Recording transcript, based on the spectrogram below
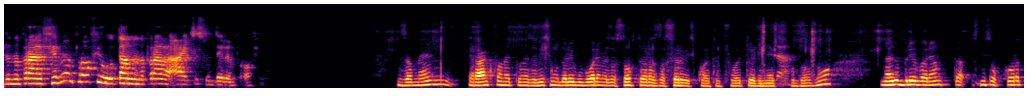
да направя фирмен профил, оттам да направя IT с отделен профил? За мен ранкването, независимо дали говорим за софтуера за сервис, което е твоето или нещо да. подобно, най-добрият вариант, в смисъл хората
